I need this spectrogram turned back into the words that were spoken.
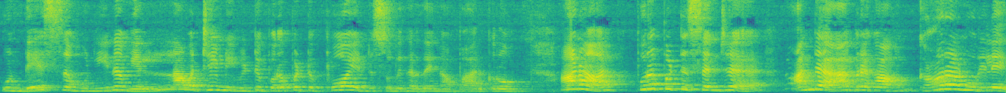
உன் தேசம் உன் இனம் எல்லாவற்றையும் நீ விட்டு புறப்பட்டு போ என்று சொல்லுகிறதை நாம் பார்க்கிறோம். ஆனால் புறப்பட்டு சென்ற அந்த ஆபிரகாம் காரானூரிலே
